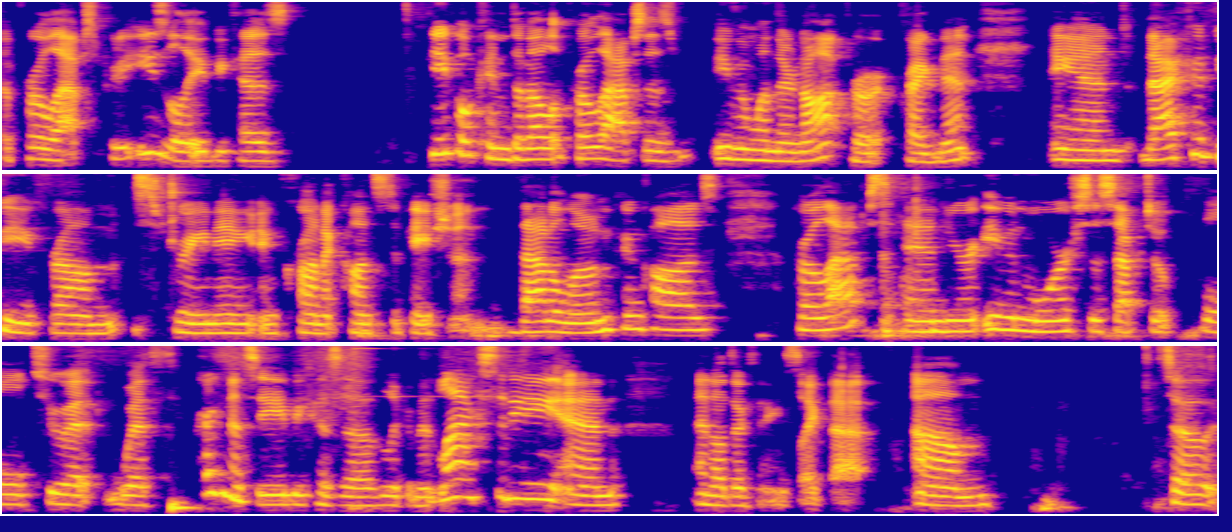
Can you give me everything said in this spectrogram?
a prolapse pretty easily because people can develop prolapses even when they're not pregnant. And that could be from straining and chronic constipation. That alone can cause prolapse, and you're even more susceptible to it with pregnancy because of ligament laxity and and other things like that. Um, so,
